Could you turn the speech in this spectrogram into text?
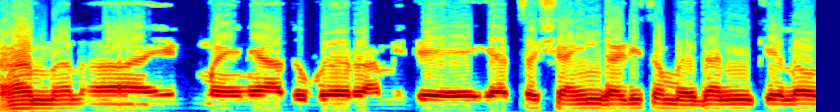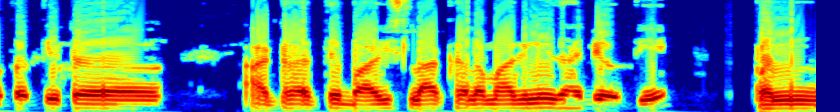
आम्हाला एक महिन्या अगोदर आम्ही ते याचं शाईन गाडीचं मैदान केलं होतं तिथं अठरा ते बावीस लाखाला मागणी झाली होती. पण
